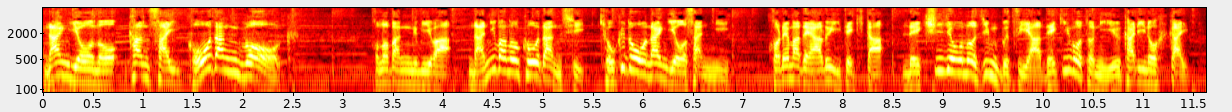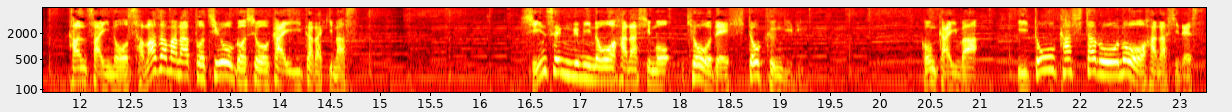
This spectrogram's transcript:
南陽の関西講談ウォーク。この番組はなにわの講談師極道南陽さんにこれまで歩いてきた歴史上の人物や出来事にゆかりの深い関西のさまざまな土地をご紹介いただきます。新選組のお話も今日で一区切り。今回は伊藤貸太郎のお話です。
